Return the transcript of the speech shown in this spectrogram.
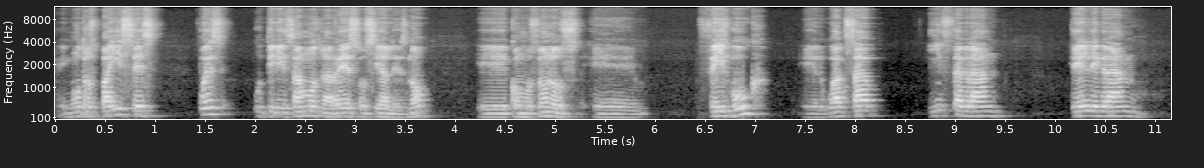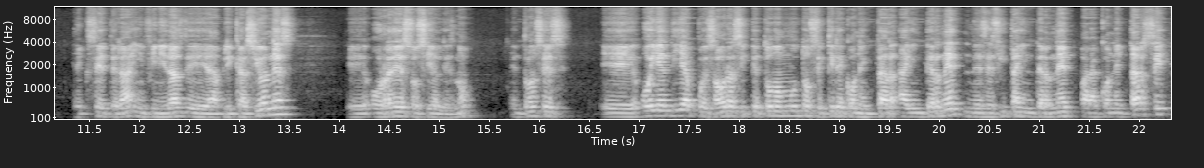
en otros países, pues utilizamos las redes sociales, ¿no? Eh, como son los Facebook, el WhatsApp, Instagram, Telegram, etcétera, infinidad de aplicaciones o redes sociales, ¿no? Entonces, hoy en día, pues ahora sí que todo el mundo se quiere conectar a Internet, necesita Internet para conectarse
